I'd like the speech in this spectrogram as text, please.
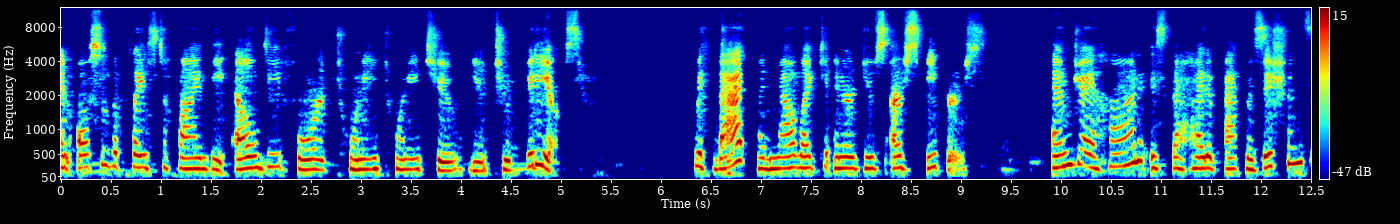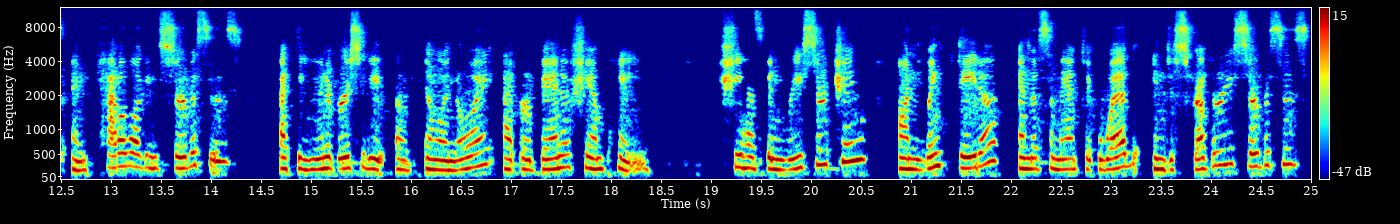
and also the place to find the LD4 2022 YouTube videos. With that, I'd now like to introduce our speakers. MJ Han is the head of acquisitions and cataloging services at the University of Illinois at Urbana-Champaign. She has been researching on linked data and the semantic web in discovery services,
